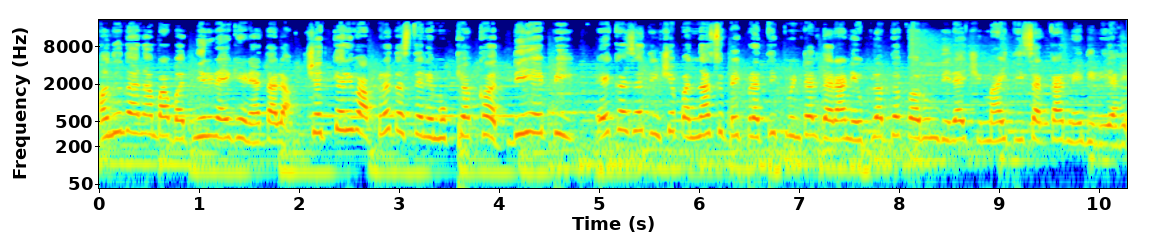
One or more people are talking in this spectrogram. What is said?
अनुदानाबाबत निर्णय घेण्यात आला. शेतकरी वापरत असलेले मुख्य खत डीएपी एक हजार तीनशे पन्नास रुपये प्रति क्विंटल दराने उपलब्ध करून दिल्याची माहिती सरकारने दिली आहे.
